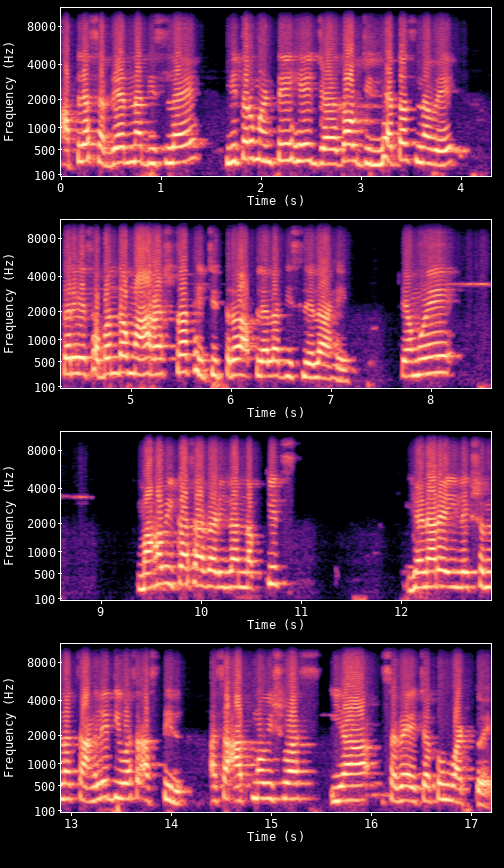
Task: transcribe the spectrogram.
आपल्या सगळ्यांना दिसलंय. मी तर म्हणते हे जळगाव जिल्ह्यातच नव्हे तर हे संबंध महाराष्ट्रात हे चित्र आपल्याला दिसलेलं आहे. त्यामुळे महाविकास आघाडीला नक्कीच येणाऱ्या इलेक्शनला चांगले दिवस असतील. असा आत्मविश्वास या सगळ्या याच्यातून वाटतोय.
